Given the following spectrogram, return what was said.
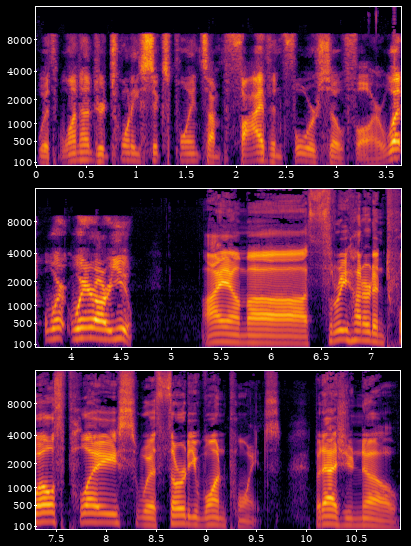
with 126 points. I'm five and four so far. What? Where? Where are you? I am uh 312th place with 31 points. But as you know,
